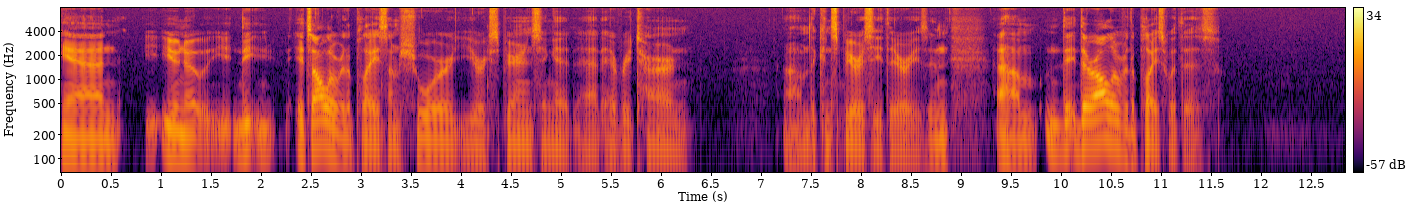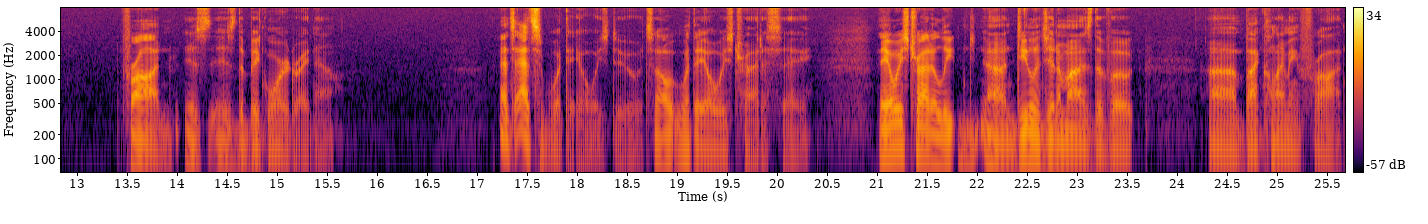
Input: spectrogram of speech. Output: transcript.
And you know, it's all over the place. I'm sure you're experiencing it at every turn. Um, the conspiracy theories, and um, they, they're all over the place with this. Fraud is is the big word right now. That's that's what they always do. It's all, what they always try to say. They always try to le- uh, delegitimize the vote uh, by claiming fraud.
